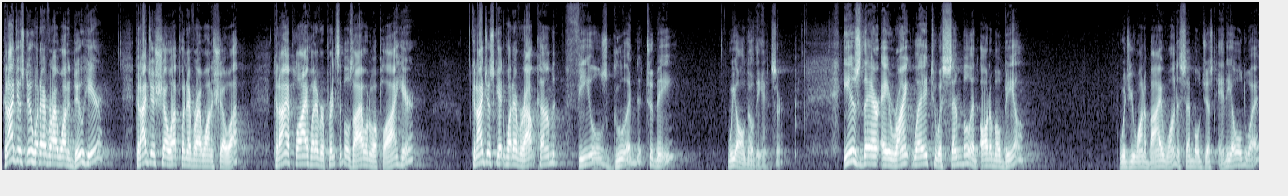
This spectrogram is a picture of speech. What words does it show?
Can I just do whatever I want to do here? Could I just show up whenever I want to show up? Could I apply whatever principles I want to apply here? Can I just get whatever outcome feels good to me? We all know the answer. Is there a right way to assemble an automobile? Would you want to buy one assembled just any old way?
